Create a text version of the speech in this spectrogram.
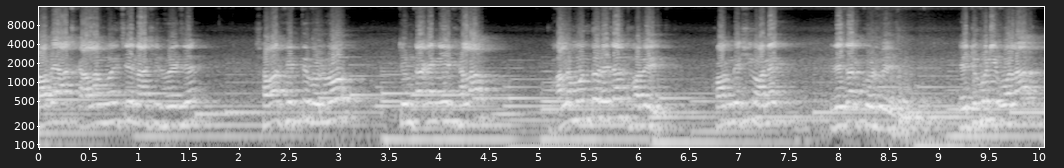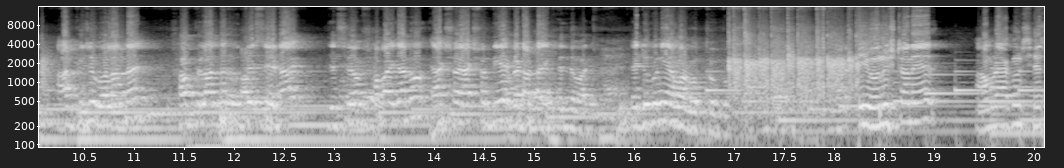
তবে আজ কালাম হয়েছে, নাসির হয়েছে। সবার ক্ষেত্রে বলব, টিমটাকে নিয়ে খেলাম ভালো মন্দ রেজাল্ট হবে। কম বেশি অনেক রেজাল্ট করবে। এটুকুনি বলা আর কিছু বলার নাই। সব প্লেয়ারদের উদ্দেশ্যে এটাই যে সে সবাই যেন একশো একশো দিয়ে বেটারটাই খেলতে পারে। এটুকুনি আমার বক্তব্য। এই অনুষ্ঠানে আমরা এখন শেষ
